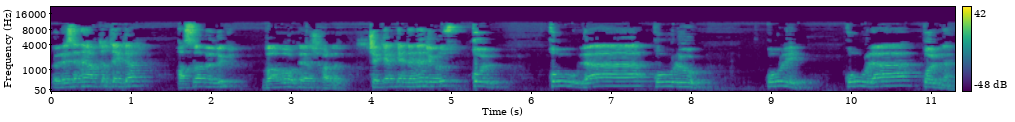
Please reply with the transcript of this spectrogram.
Öyleyse ne yaptık tekrar? Asla döndük, vav'ı ortaya çıkardık. Çekerken de ne diyoruz? Kul, kula, kulu, kuli, kula, kulne.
